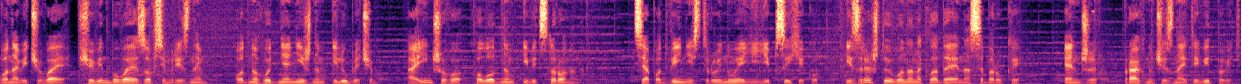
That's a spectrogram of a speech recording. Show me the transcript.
Вона відчуває, що він буває зовсім різним, одного дня ніжним і люблячим, а іншого холодним і відстороненим. Ця подвійність руйнує її психіку, і зрештою вона накладає на себе руки. Енджер, прагнучи знайти відповідь,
